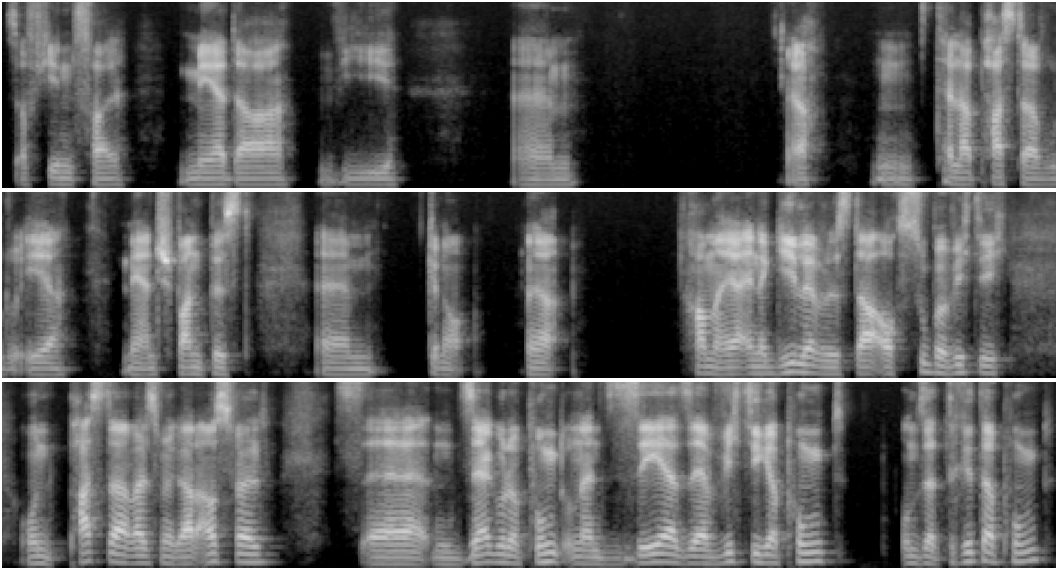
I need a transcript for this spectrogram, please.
ist auf jeden Fall mehr da wie, ähm, ja, ein Teller Pasta, wo du eher mehr entspannt bist. Ähm, genau, ja. Hammer, ja, Energielevel ist da auch super wichtig. Und Pasta, weil es mir gerade ausfällt, ist äh, ein sehr guter Punkt und ein sehr, sehr wichtiger Punkt. Unser dritter Punkt.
